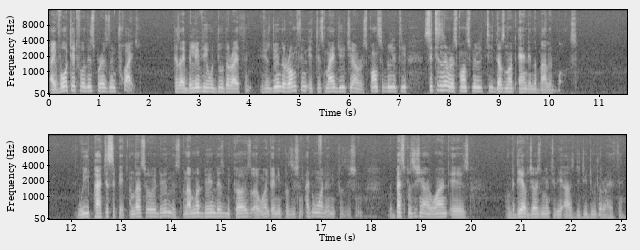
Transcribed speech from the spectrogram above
I voted for this president twice because I believed he would do the right thing. If he's doing the wrong thing, it is my duty and responsibility. Citizen responsibility does not end in the ballot box. We participate, and that's why we're doing this. And I'm not doing this because I want any position. I don't want any position. The best position I want is on the day of judgment to be asked, did you do the right thing?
